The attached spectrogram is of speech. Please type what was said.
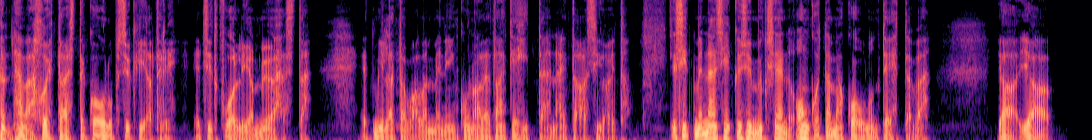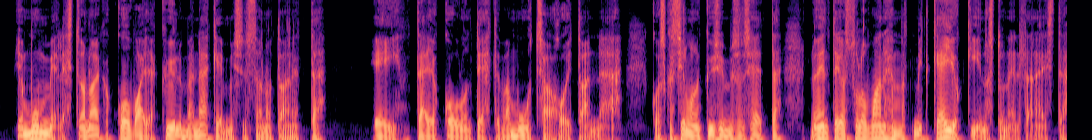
nämä hoitaa sitten koulupsykiatri, että sitten on liian myöhäistä, että millä tavalla me niin kuin aletaan kehittää näitä asioita. Ja sitten mennään siihen kysymykseen, onko tämä koulun tehtävä. Ja, ja, ja mun mielestä on aika kova ja kylmä näkemys, jos sanotaan, että ei, tämä ei ole koulun tehtävä, muut saa hoitaa nämä. Koska silloin kysymys on se, että no entä jos sulla on vanhemmat, mitkä ei ole kiinnostuneita näistä,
